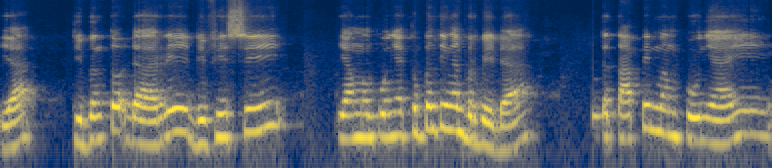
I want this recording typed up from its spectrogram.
Ya, dibentuk dari divisi yang mempunyai kepentingan berbeda tetapi mempunyai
